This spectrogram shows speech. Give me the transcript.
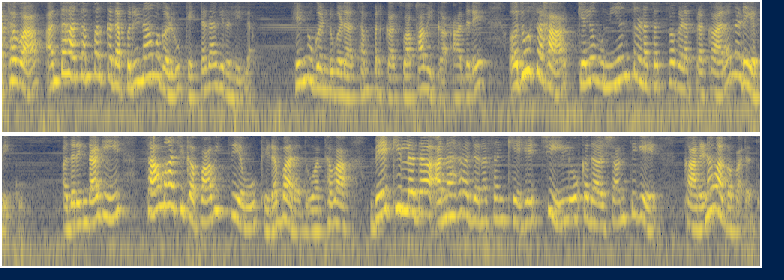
ಅಥವಾ ಅಂತಹ ಸಂಪರ್ಕದ ಪರಿಣಾಮಗಳು ಕೆಟ್ಟದಾಗಿರಲಿಲ್ಲ. ಹೆಣ್ಣು ಗಂಡುಗಳ ಸಂಪರ್ಕ ಸ್ವಾಭಾವಿಕ, ಆದರೆ ಅದು ಸಹ ಕೆಲವು ನಿಯಂತ್ರಣ ತತ್ವಗಳ ಪ್ರಕಾರ ನಡೆಯಬೇಕು. ಅದರಿಂದಾಗಿ ಸಾಮಾಜಿಕ ಪಾವಿತ್ರ್ಯವು ಕೆಡಬಾರದು ಅಥವಾ ಬೇಕಿಲ್ಲದ ಅನರ್ಹ ಜನಸಂಖ್ಯೆ ಹೆಚ್ಚಿ ಲೋಕದ ಶಾಂತಿಗೆ ಕಾರಣವಾಗಬಾರದು.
